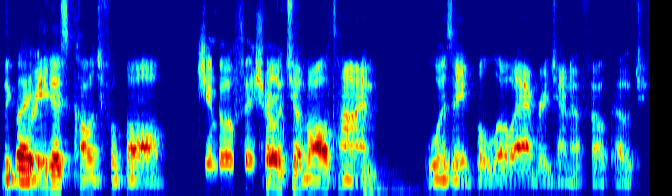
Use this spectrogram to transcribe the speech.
The But- greatest college football Jimbo Fisher. coach of all time was a below average NFL coach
